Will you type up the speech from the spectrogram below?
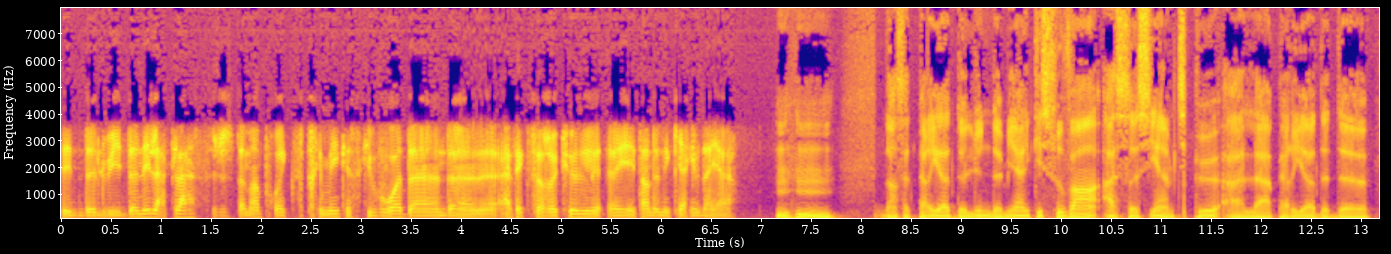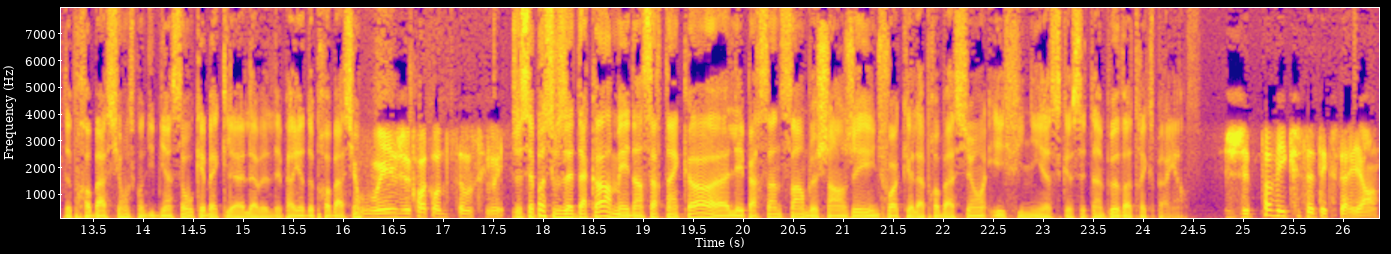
c'est de lui donner la place justement pour exprimer qu'est-ce qu'il voit avec ce recul étant donné qu'il arrive d'ailleurs. Mhm. Dans cette période de lune de miel qui est souvent associée un petit peu à la période de, de probation. Est-ce qu'on dit bien ça au Québec, la, la, la période de probation? Oui, je crois qu'on dit ça aussi, oui. Je ne sais pas si vous êtes d'accord, mais dans certains cas, euh, les personnes semblent changer une fois que la probation est finie. Est-ce que c'est un peu votre expérience? J'ai pas vécu cette expérience.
